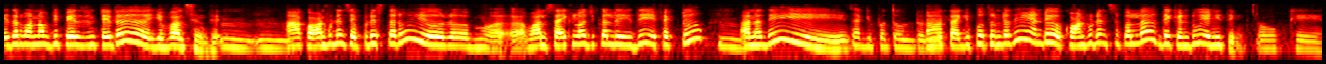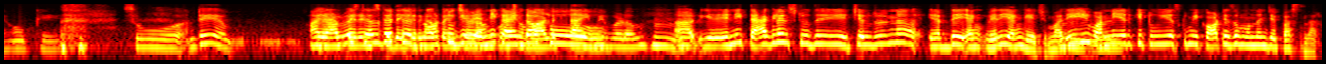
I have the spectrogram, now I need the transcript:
either one of the parent ఇవ్వాల్సిందే. ఆ కాన్ఫిడెన్స్ ఎప్పుడు ఇస్తారు? ఎవరు వాళ్ళ సైకలాజికల్ ఇది ఎఫెక్ట్ అన్నది తగ్గిపోతూ ఉంటుంది. తగ్గిపోతుంటది. అండ్ కాన్ఫిడెన్స్ వల్ల they can do anything okay okay. So అంటే ఐ ఆల్వేస్ grandparents టెల్కి దట్ దగ్గరగా నాట్ టు గివ్ పెంచడం, ఎనీ కొంచెం కైండ్ ఆఫ్ వాళ్ళకి టైం ఇవ్వడం. Any tag lines to the children at the very young age మరి వన్. ఇయర్కి టూ ఇయర్స్కి మీకు ఆటిజం ఉందని చెప్పేస్తున్నారు.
